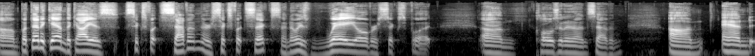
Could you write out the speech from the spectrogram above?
Um, but then again, the guy is six foot seven or six foot six. I know he's way over six foot, um, closing in on seven, um, and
